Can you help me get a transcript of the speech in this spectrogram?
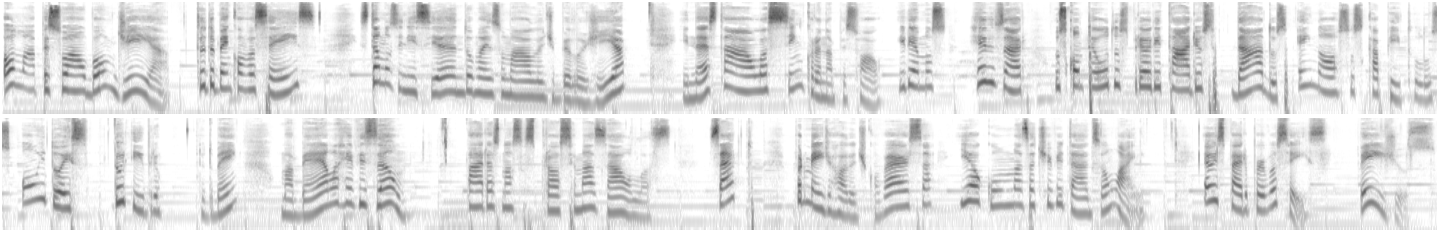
Olá, pessoal, bom dia! Tudo bem com vocês? Estamos iniciando mais uma aula de biologia e nesta aula síncrona, pessoal, iremos revisar os conteúdos prioritários dados em nossos capítulos 1 e 2 do livro. Tudo bem? Uma bela revisão para as nossas próximas aulas, certo? Por meio de roda de conversa e algumas atividades online. Eu espero por vocês. Beijos!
